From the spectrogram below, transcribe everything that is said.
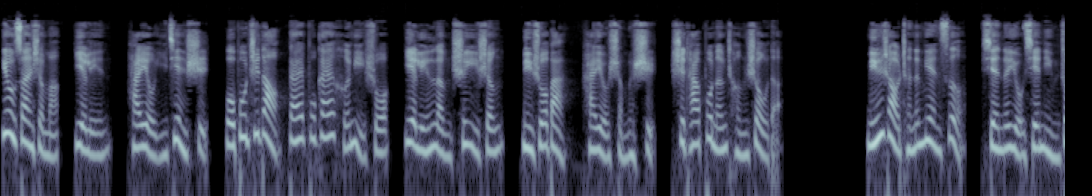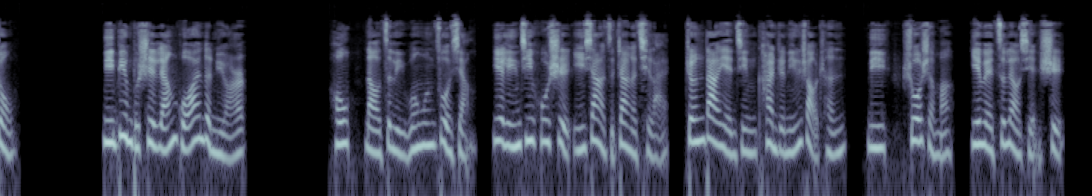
又算什么？叶林，还有一件事，我不知道该不该和你说。叶林冷嗤一声：“你说吧，还有什么事是他不能承受的？”宁少臣的面色显得有些凝重：“你并不是梁国安的女儿。”轰！脑子里嗡嗡作响，叶林几乎是一下子站了起来，睁大眼睛看着宁少臣：“你说什么？因为资料显示，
